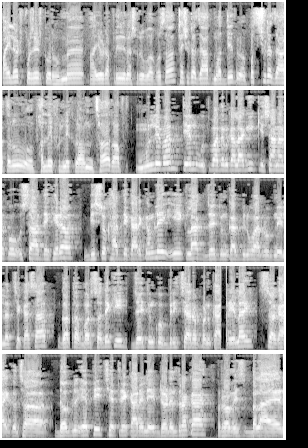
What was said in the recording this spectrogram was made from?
पाइलट प्रोजेक्टको रूपमा एउटा परियोजना शुरू भएको छ। अठाइसवटा जात मध्ये पच्चिसवटा जातहरू फल्ने फुल्ने क्रम छ र मूल्यवान तेल उत्पादनका लागि किसानहरूको उत्साह देखेर विश्व खाद्य कार्यक्रमले एक लाख जैतुनका बिरुवा रोप्ने लक्ष्यका साथ गत वर्षदेखि जैतुनको वृक्षारोपण कार्यलाई सघाएको छ। डब्ल्यूएफपी क्षेत्रीय कार्यालय डडेलद्राका रमेश बलायर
